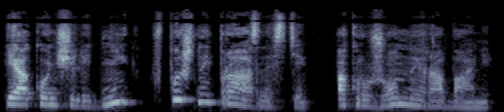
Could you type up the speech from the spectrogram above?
и окончили дни в пышной праздности, окруженные рабами.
